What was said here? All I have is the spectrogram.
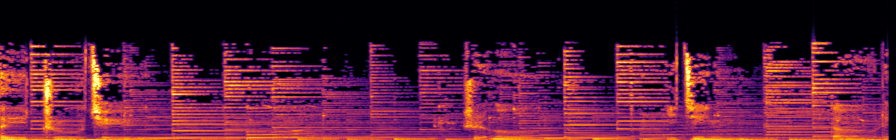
飞出去。时候已经倒流。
